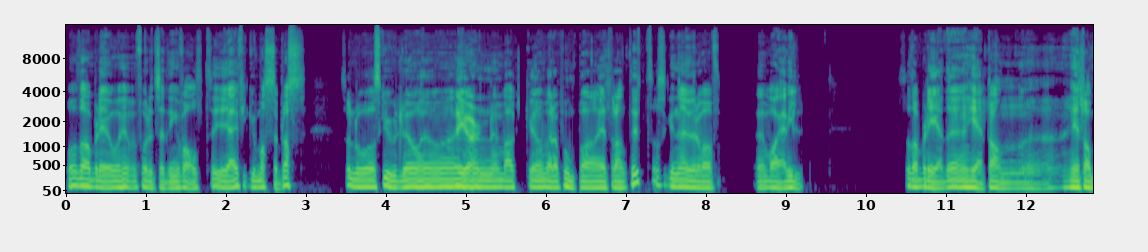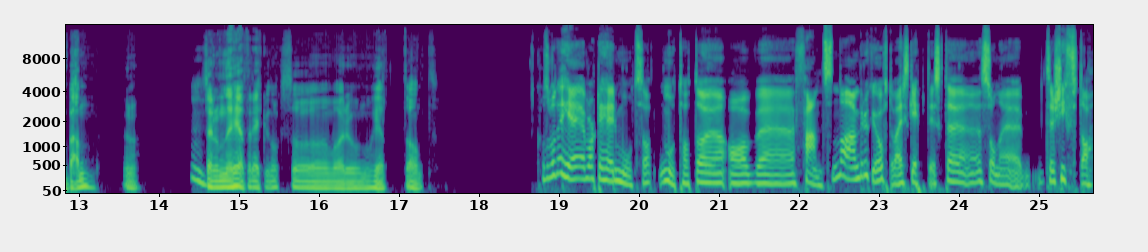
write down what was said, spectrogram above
Og da ble jo forutsetningen for alt Jeg fikk jo masse plass. Så lå Skule og, Jørn bak og bare pumpa et eller annet ut, og så kunne jeg gjøre hva, hva jeg ville. Så da ble det helt annen, helt annet band. know. Mm. Selv om det heter Equinox, så var det jo noe helt annet. Hvordan ble det her, ble det her motsatt, mottatt av, eh, fansen? da? De bruker jo ofte å være skeptiske til sånne til skifter.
